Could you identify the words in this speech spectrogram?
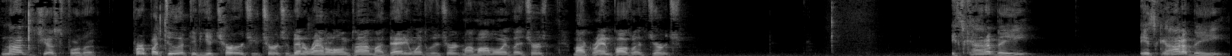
not just for the perpetuity of your church. Your church has been around a long time. My daddy went to the church. My mama went to that church. My grandpa's went to church. It's got to be, it's got to be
